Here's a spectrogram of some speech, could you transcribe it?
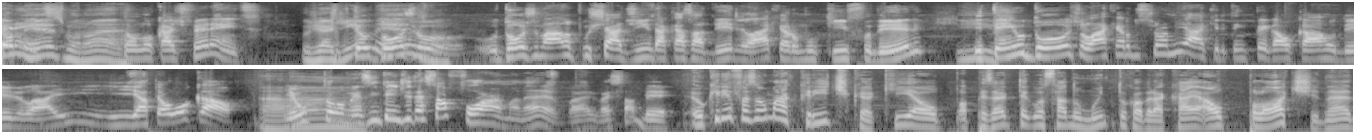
é o mesmo, não é? São locais diferentes. O jardim Tem é o o mesmo. dojo, o dojo lá no puxadinho da casa dele lá, que era o muquifo dele. E Isso. tem o dojo lá, que era do Sr. Miyagi, que ele tem que pegar o carro dele lá e, e ir até o local. Ah. Eu, pelo menos, entendi dessa forma, né? Vai, vai saber. Eu queria fazer uma crítica aqui, ao, apesar de ter gostado muito do Cobra Kai, ao plot, né,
